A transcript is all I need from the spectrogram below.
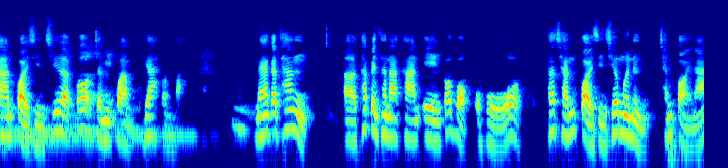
การปล่อยสินเชื่อก็จะมีความยากลำบากอืมแม้กระทั่งเอ่อถ้าเป็นธนาคารเองก็บอกโอ้โห ถ้าฉันปล่อยสินเชื่อมือหนึ่งฉันปล่อยนะ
